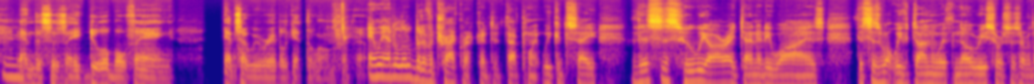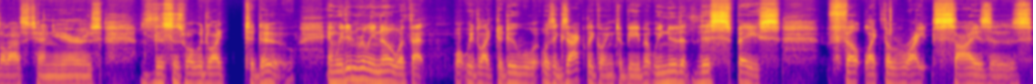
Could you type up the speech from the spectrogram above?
Mm. And this is a doable thing. And so we were able to get the loan from them. And we had a little bit of a track record at that point. We could say, this is who we are identity wise. This is what we've done with no resources over the last 10 years. This is what we'd like to do. And we didn't really know what that what we'd like to do was exactly going to be, but we knew that this space felt like the right sizes.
